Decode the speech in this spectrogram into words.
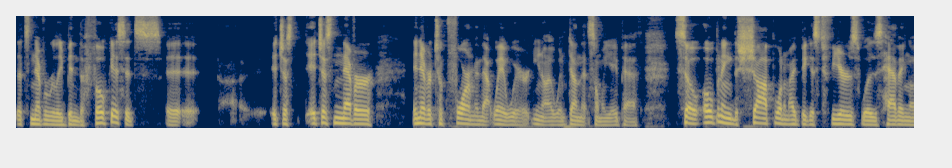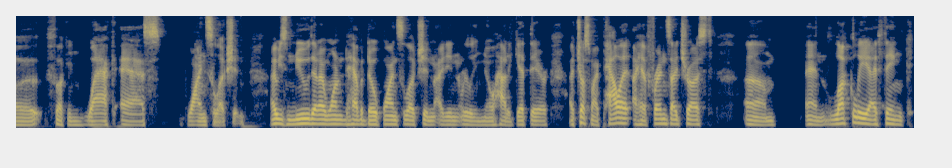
that's never really been the focus. It's uh, it just it just never it never took form in that way where you know I went down that sommelier path. So opening the shop, one of my biggest fears was having a fucking whack ass wine selection. I always knew that I wanted to have a dope wine selection. I didn't really know how to get there. I trust my palate. I have friends I trust. Um, and luckily, I think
